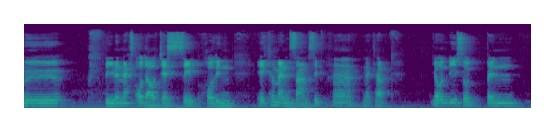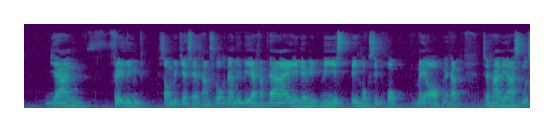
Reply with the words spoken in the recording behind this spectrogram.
มือตีเป็นแม็กซ์โอดาวด์70โคลินเอเคอร์แมน 35 นะครับ โยนดีสุดเป็นยานฟรีลิงค์2 wicket เสีย 36 นามิเบียครับ ได้เดวิดวีสตี 66 ไม่ออกนะครับ เกอร์ฮาร์ดอีราสมุส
